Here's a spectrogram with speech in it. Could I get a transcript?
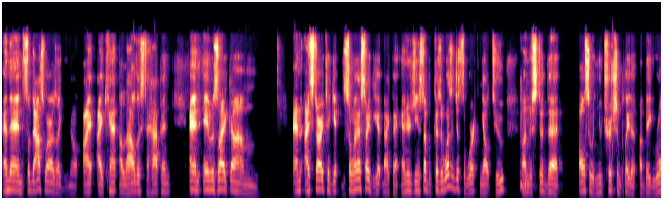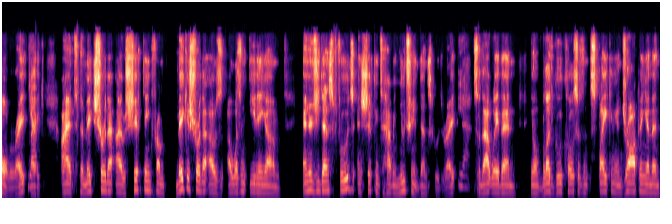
And then so that's where I was like, you know, I I can't allow this to happen. And it was like um and I started to get so when I started to get back that energy and stuff, because it wasn't just the working out too, I Mhm. understood that also nutrition played a, a big role, right? Like I had to make sure that I was shifting from making sure that I was I wasn't eating um energy dense foods and shifting to having nutrient dense foods, right? Yeah. So that way then you know blood glucose isn't spiking and dropping and then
